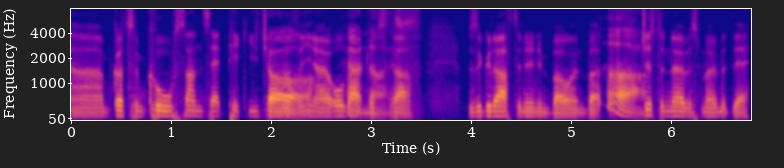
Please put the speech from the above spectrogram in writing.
Um, got some cool sunset pickies, jumped off, it, Oh, you know, all that good nice. stuff. It was a good afternoon in Bowen, but Ah, just a nervous moment there,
